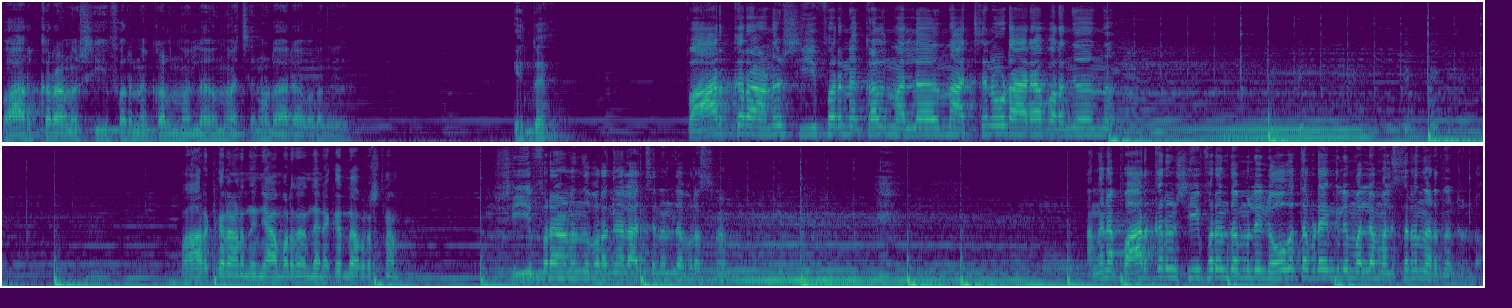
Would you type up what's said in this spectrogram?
പാർക്കറാണ് ഷീഫറിനേക്കാൾ നല്ലതെന്ന് അച്ഛനോട് ആരാ പറഞ്ഞത്? എന്ത്? പാർക്കറാണ് ഷീഫറിനേക്കാൾ നല്ലതെന്ന് അച്ഛനോട് ആരാ പറഞ്ഞതെന്ന്? പാർക്കറാണെന്ന് ഞാൻ പറഞ്ഞ നിനക്കെന്താ പ്രശ്നം? ഷീഫറാണെന്ന് പറഞ്ഞാൽ അച്ഛനെന്താ പ്രശ്നം? അങ്ങനെ പാർക്കറും ഷീഫറും തമ്മിൽ ലോകത്തെവിടെയെങ്കിലും വല്ല മത്സരം നടന്നിട്ടുണ്ടോ?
